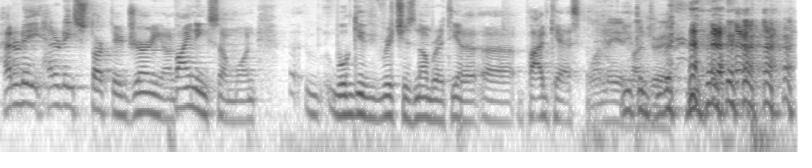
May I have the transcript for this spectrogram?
How do they how do they start their journey on finding someone? We'll give Rich's number at the end of the uh, podcast. One You can-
